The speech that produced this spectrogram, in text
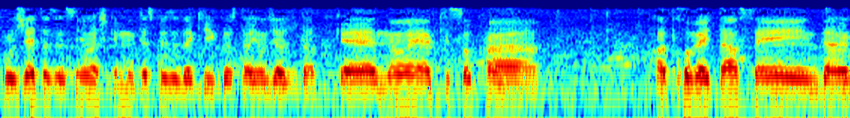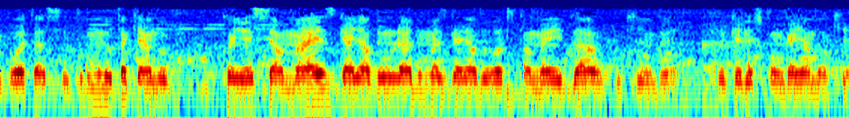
projetos assim, eu acho que muitas pessoas aqui gostariam de ajudar, porque não é aqui só para aproveitar sem dar em volta assim. Todo mundo está querendo conhecer mais, ganhar de um lado, mas ganhar do outro também e dar um pouquinho de, do que eles estão ganhando aqui.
